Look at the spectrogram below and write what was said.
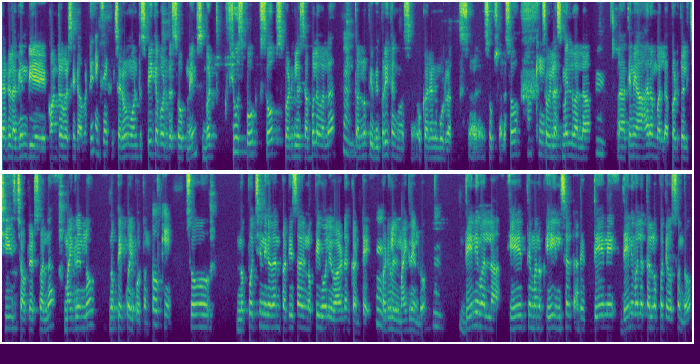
That will again be controversy కాబట్టి. So I don't want to speak about the soap names but few spoke soaps particular సబ్బుల వల్ల. తలనొప్పి విపరీతంగా వస్తుంది. ఒక రెండు మూడు సోప్స్ వల్ల. సో సో ఇలా స్మెల్ వల్ల తినే ఆహారం వల్ల పర్టికులర్ చీజ్ చాక్లెట్స్ వల్ల మైగ్రేన్లో నొప్పి ఎక్కువ అయిపోతుంది సో నొప్పి వచ్చింది కదా అని ప్రతిసారి నొప్పి గోళీ వాడడం కంటే. పర్టికులర్ మైగ్రేన్లో దేని వల్ల ఏదైతే మనకు ఏ ఇన్సల్ట్ అంటే దేని దేని వల్ల తలనొప్పి వస్తుందో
